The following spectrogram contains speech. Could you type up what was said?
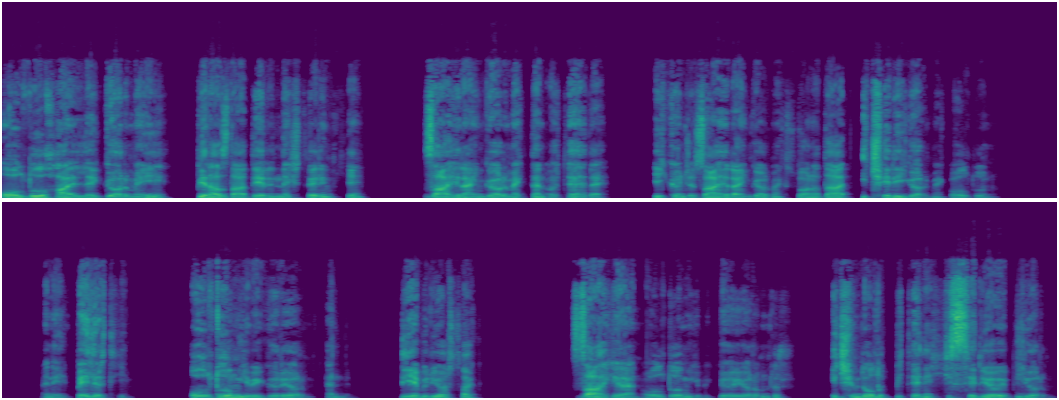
olduğu haliyle görmeyi biraz daha derinleştirelim ki zahiren görmekten öte de ilk önce zahiren görmek sonra daha içeri görmek olduğunu hani belirteyim. Olduğum gibi görüyorum kendimi diyebiliyorsak zahiren olduğum gibi görüyorumdur. İçimde olup biteni hissediyor ve biliyorum.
